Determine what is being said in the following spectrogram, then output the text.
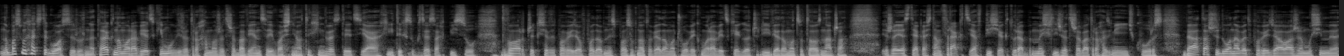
No bo słychać te głosy różne, tak? No Morawiecki mówi, że trochę może trzeba więcej właśnie o tych inwestycjach i tych sukcesach PiSu. Dworczyk się wypowiedział w podobny sposób, no to wiadomo, człowiek Morawieckiego, czyli wiadomo, co to oznacza, że jest jakaś tam frakcja w PiSie, która myśli, że trzeba trochę zmienić kurs. Beata Szydło nawet powiedziała, że musimy,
